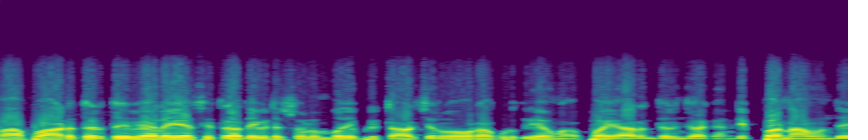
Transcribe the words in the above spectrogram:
பாப்பா அடுத்தடுத்து வேலையை சித்ராதேவிட்ட சொல்லும்போது இப்படி டார்ச்சர் ஓவராக கொடுக்குறேன் அவங்க அப்பா யாருன்னு தெரிஞ்சால் கண்டிப்பாக நான் வந்து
